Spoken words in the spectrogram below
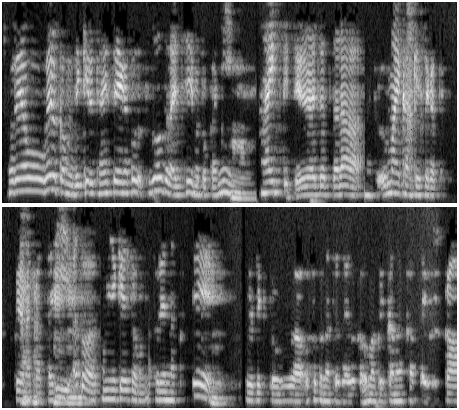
それをウェルカムできる体制が届いてないチームとかに、うん、はいって言って入れられちゃったら、なんかうまい関係性が作れなかったり、あとはコミュニケーションが取れなくて、プロジェクトが遅くなっちゃったりとか、うまくいかなかったりとか、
